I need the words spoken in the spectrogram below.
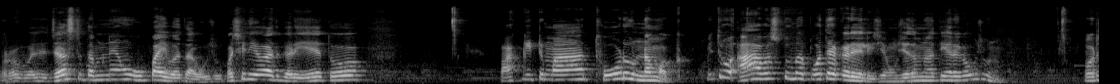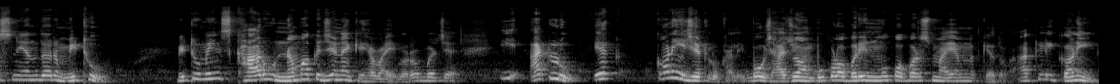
બરોબર છે? જસ્ટ તમને હું ઉપાય બતાવું છું. પછીની વાત કરીએ તો પાકીટમાં થોડું નમક. મિત્રો, આ વસ્તુ મેં પોતે કરેલી છે. હું જે તમને અત્યારે કહું છું ને પર્સની અંદર મીઠું. મીઠું મીન્સ ખારું નમક જેને કહેવાય, બરાબર છે? એ આટલું, એક કણી જેટલું ખાલી. બહુ ઝાઝો આમ બુકડો ભરીને મૂકો પર્સમાં, એમ નથી કહેતો. આટલી કણી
